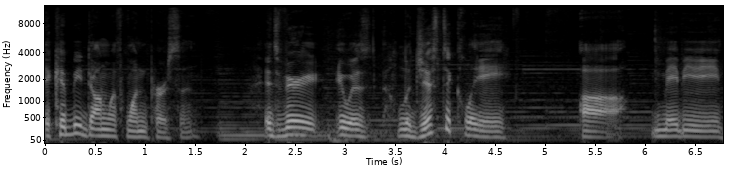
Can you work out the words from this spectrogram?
It could be done with one person. It's very, it was logistically uh, maybe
